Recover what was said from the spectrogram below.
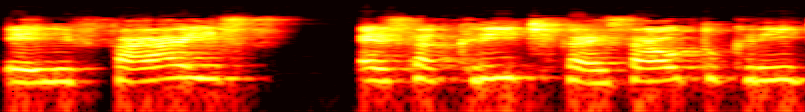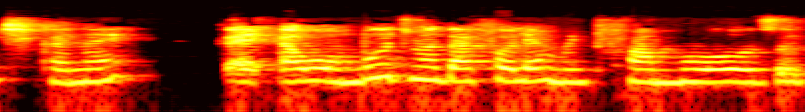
ele faz essa crítica, essa autocrítica, né? É, é, o ombudsman da Folha é muito famoso,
